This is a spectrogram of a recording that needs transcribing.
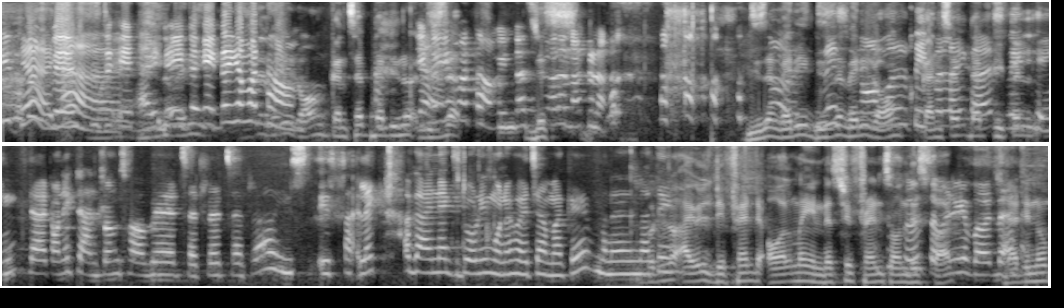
কিন্তু Yeah, best. yeah. এ- এটা- এটাই আমার It's a থাম very wrong concept that you know. This is a, very this is a very wrong concept like that us people. we think that অনেক tantrums হবে etc etc is is like a guy next door ই মনে হয়েছে আমাকে মানে But you nothing know, I will defend all my industry friends on So this sorry part. about that. That you know,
